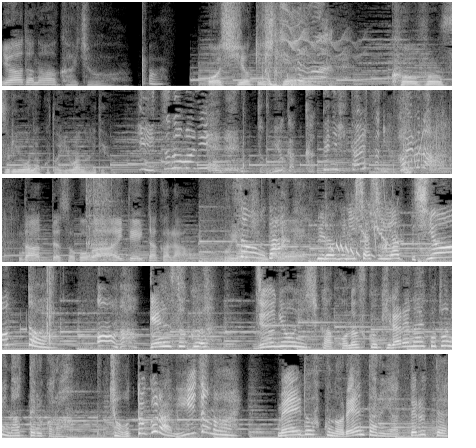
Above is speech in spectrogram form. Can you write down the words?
やだな会長。お仕置きしてやるなんて興奮するようなこと言わないでよ。いつの間に？というか勝手に控室に入るな。だってそこが空いていたから不用そう心だね。だ。ブログに写真アップしようっと。あ原則。従業員しかこの服着られないことになってるから。ちょっとぐらいいいじゃない。メイド服のレンタルやってるって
